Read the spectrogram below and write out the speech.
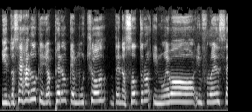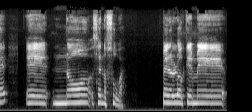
Y entonces es algo que yo espero que muchos de nosotros y nuevos influencers eh, no se nos suba. Pero lo que me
